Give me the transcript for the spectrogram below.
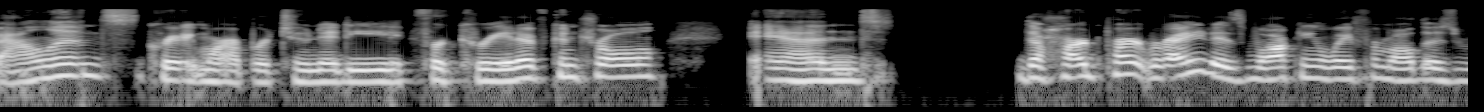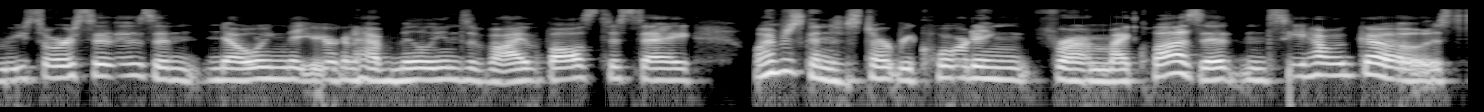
balance, create more opportunity for creative control. And the hard part, right, is walking away from all those resources and knowing that you're going to have millions of eyeballs to say, well, I'm just going to start recording from my closet and see how it goes.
